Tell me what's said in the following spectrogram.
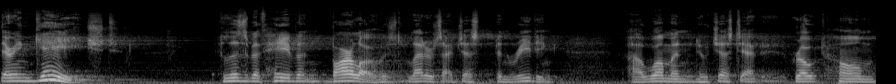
they're engaged. Elizabeth Haven Barlow, whose letters I've just been reading, a woman who just wrote home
